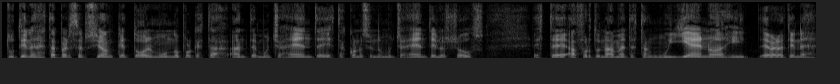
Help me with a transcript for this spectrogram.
tú tienes esta percepción que todo el mundo, porque estás ante mucha gente y estás conociendo mucha gente y los shows este, afortunadamente están muy llenos y de verdad tienes,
